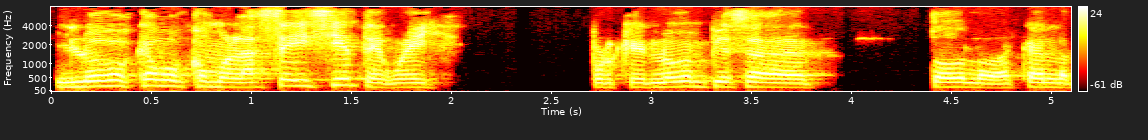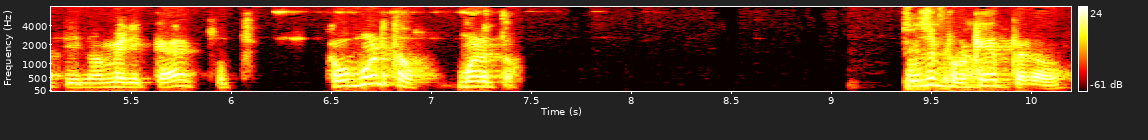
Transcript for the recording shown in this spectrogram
Y luego acabo como a las seis, siete, güey, porque luego empieza todo lo de acá en Latinoamérica, puta, como muerto, muerto. No sé por qué, pero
